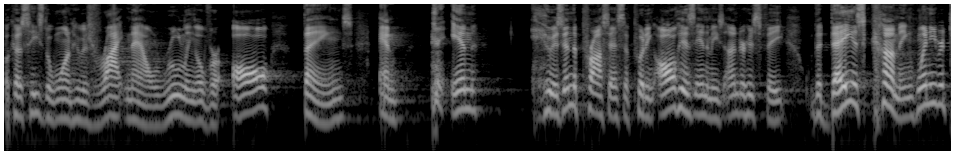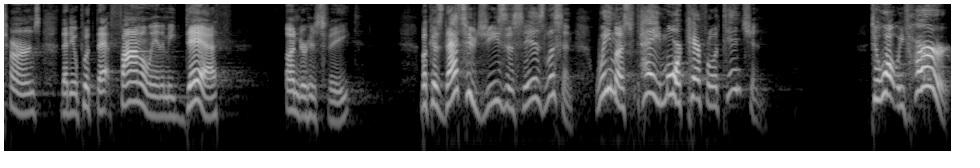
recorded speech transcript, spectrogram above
because he's the one who is right now ruling over all things and in who is in the process of putting all his enemies under his feet. The day is coming when he returns that he'll put that final enemy, death, under his feet. Because that's who Jesus is. Listen, we must pay more careful attention to what we've heard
